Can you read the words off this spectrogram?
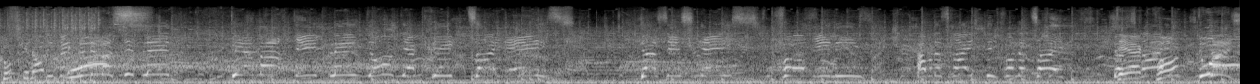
Guckt genau die Richtung. Der macht ihn blind. Der macht ihn blind und er kriegt sein Ace. Das ist ein Ace von Elif. reicht nicht von der Zeit. Das Der kommt durch.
